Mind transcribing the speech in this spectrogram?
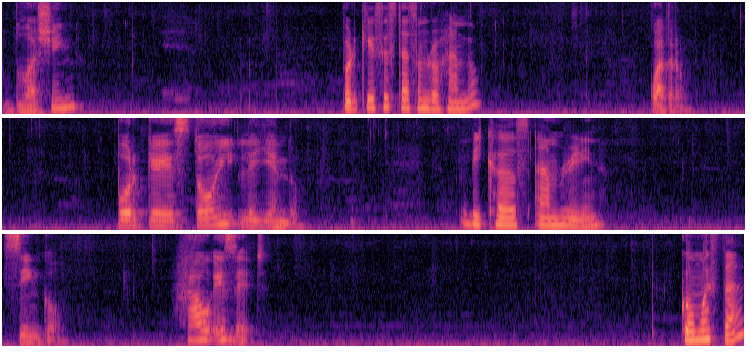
blushing? ¿Por qué se está sonrojando? 4. Porque estoy leyendo. Because I'm reading. 5. How is it? ¿Cómo está?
